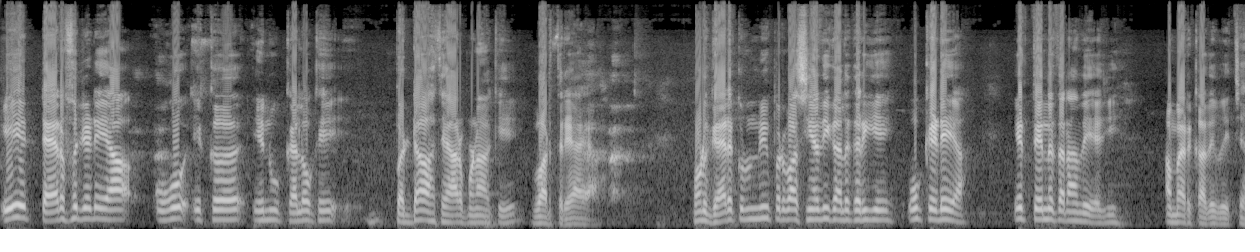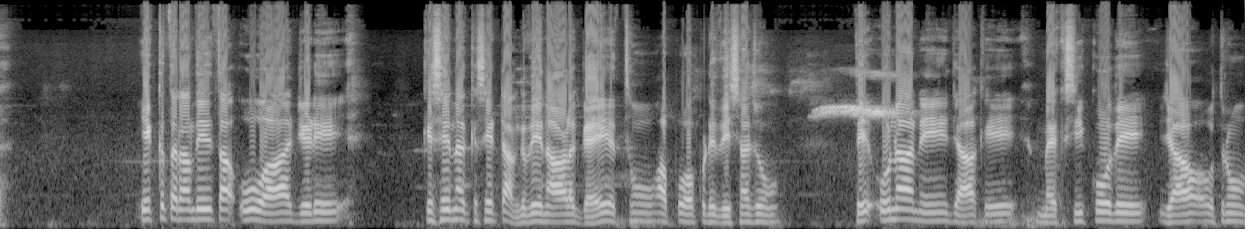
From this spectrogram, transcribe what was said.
ਇਹ ਟੈਰਫ ਜਿਹੜੇ ਆ, ਉਹ ਇੱਕ ਇਹਨੂੰ ਕਹਿ ਲਓ ਕਿ ਵੱਡਾ ਹਥਿਆਰ ਬਣਾ ਕੇ ਵਰਤ ਰਿਹਾ ਆ। ਹੁਣ ਗੈਰ ਕਾਨੂੰਨੀ ਪ੍ਰਵਾਸੀਆਂ ਦੀ ਗੱਲ ਕਰੀਏ, ਉਹ ਕਿਹੜੇ ਆ? ਇਹ ਤਿੰਨ ਤਰ੍ਹਾਂ ਦੇ ਆ ਜੀ, ਅਮਰੀਕਾ ਦੇ ਵਿੱਚ। ਇੱਕ ਤਰ੍ਹਾਂ ਦੇ ਤਾਂ ਉਹ ਆ ਜਿਹੜੇ ਕਿਸੇ ਨਾ ਕਿਸੇ ਢੰਗ ਦੇ ਨਾਲ ਗਏ ਇੱਥੋਂ ਆਪੋ ਆਪਣੇ ਦੇਸ਼ਾਂ 'ਚੋਂ ਤੇ ਉਹਨਾਂ ਨੇ ਜਾ ਕੇ ਮੈਕਸੀਕੋ ਦੇ ਜਾਂ ਉਧਰੋਂ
